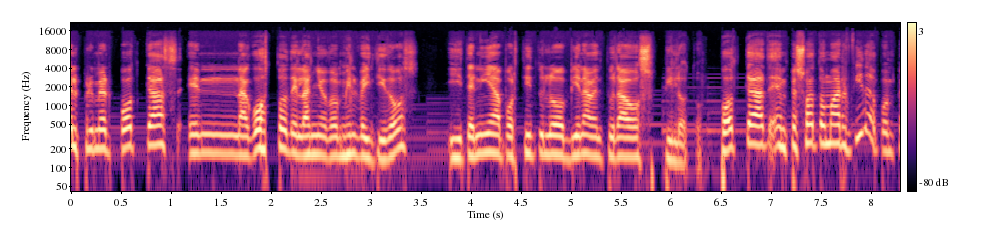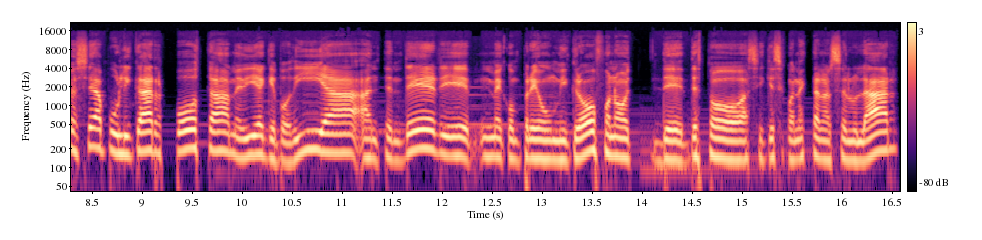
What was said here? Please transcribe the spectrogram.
el primer podcast en agosto del año 2022 y tenía por título Bienaventurados Pilotos. Podcast empezó a tomar vida, pues empecé a publicar podcast a medida que podía, a entender, eh, me compré un micrófono de, de estos así que se conectan al celular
